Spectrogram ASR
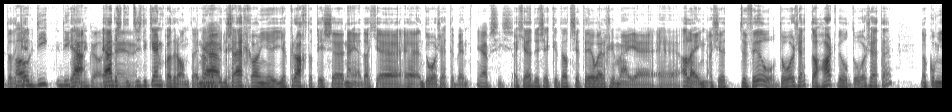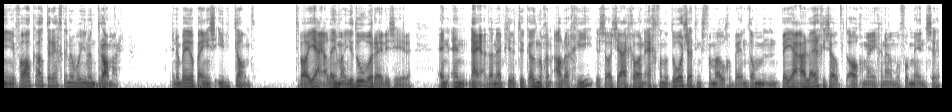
dat ik... Oh, die, die ja, ken ik wel. Ja, dus het nee. is die kernkwadranten. En dan Ja, heb je dus eigenlijk gewoon je, je kracht. Dat is, nou ja, dat je een doorzetter bent. Ja, precies. Weet je, dus ik, dat zit heel erg in mij. alleen, als je te veel doorzet, te hard wilt doorzetten, dan kom je in je valkuil terecht en dan word je een drammer. En dan ben je opeens irritant. Terwijl jij alleen maar je doel wil realiseren. En, en nou ja, dan heb je natuurlijk ook nog een allergie. Dus als jij gewoon echt van het doorzettingsvermogen bent, dan ben je allergisch over het algemeen genomen voor mensen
